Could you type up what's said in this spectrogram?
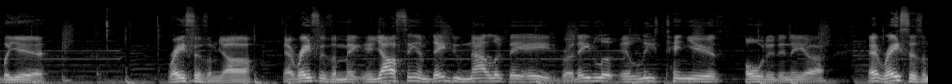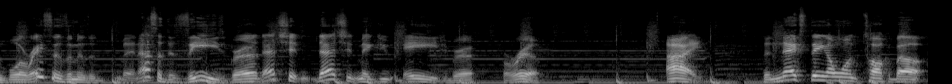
But yeah, racism, y'all. That racism make and y'all see them. They do not look their age, bro. They look at least ten years older than they are. That racism, boy. Racism is a man. That's a disease, bro. That shit. That shit make you age, bro. For real. All right. The next thing I want to talk about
